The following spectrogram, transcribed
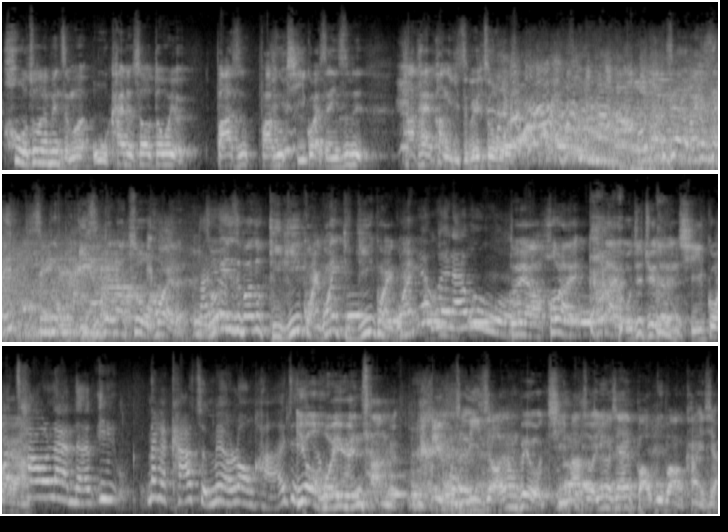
后座那边怎么我开的时候都会有发出发出奇怪声音，是不是 他太胖，椅子被坐坏了？我当下的反应是，哎，是不是椅子被他坐坏了？怎么一直发出奇奇怪怪、奇奇怪怪？又回来问我。对啊，后来后来我就觉得很奇怪啊。超烂的，一那个卡榫没有弄好，而且又回原厂了。哎、我这个椅子好像被我骑妈说，因为现在保护帮我看一下，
